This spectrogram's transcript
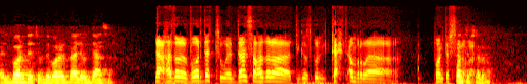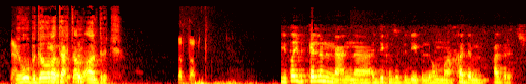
ال Vordt of the Boreal Valley وال Dancer. لا هذول Vordt وال Dancer هذول تقدر تقول تحت أمر Pontiff Sulyvahn Sulyvahn اللي هو بدورة. تحت أمر Aldrich بالضبط. إي طيب اتكلم لنا عن ال Deacons of the Deep اللي هم خدم Aldrich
